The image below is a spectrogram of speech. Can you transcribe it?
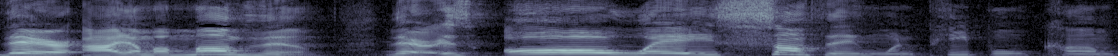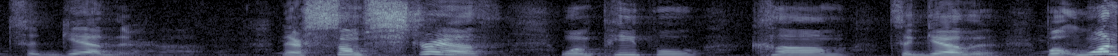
there I am among them. There is always something when people come together. There's some strength when people come together. But one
